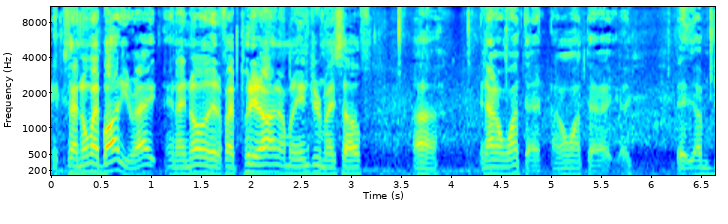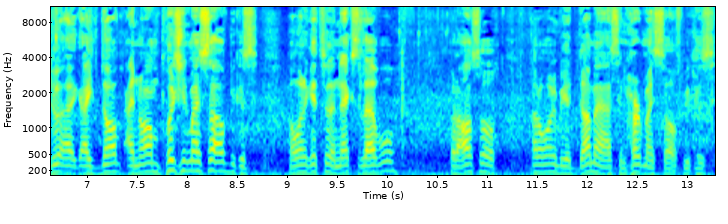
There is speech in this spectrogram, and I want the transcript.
because i know my body right? And i know that if i put it on i'm gonna injure myself uh and i don't want that. I don't want that. I, I, Uh, I'm doing. I, I know. I know. I'm pushing myself because I want to get to the next level, but also I don't want to be a dumbass and hurt myself because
